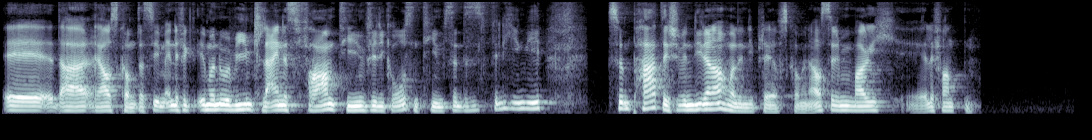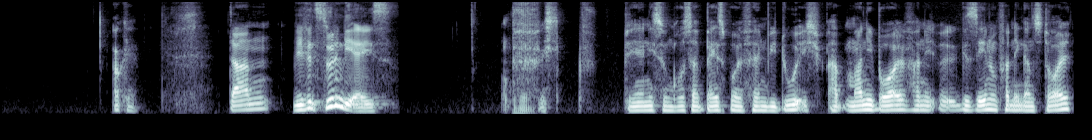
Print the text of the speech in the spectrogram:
äh, da rauskommt, dass sie im Endeffekt immer nur wie ein kleines Farmteam für die großen Teams sind. Das ist, finde ich, irgendwie sympathisch, wenn die dann auch mal in die Playoffs kommen. Außerdem mag ich Elefanten. Okay. Dann Wie findest du denn die Ace? Pff, ich bin ja nicht so ein großer Baseball-Fan wie du. Ich habe Moneyball ich, äh, gesehen und fand ihn ganz toll.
